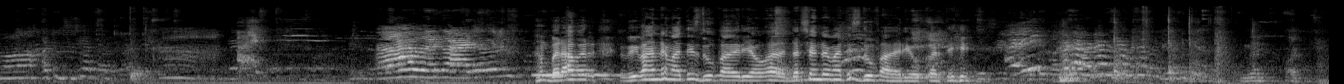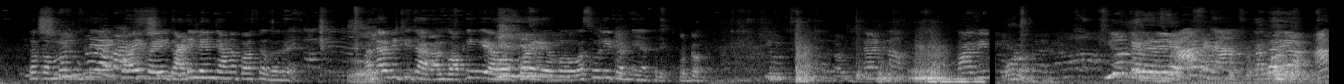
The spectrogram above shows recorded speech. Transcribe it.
हाँ બરાબર વિવાન રમાતી જ ધૂપ આવી રહ્યો દર્શન રમાતી જ ધૂપ આવી રહ્યો ઉપરથી તો કમર દુખની કોઈ ભાઈ ગાડી લઈને જાણા પાસે ઘરે હલાવી છી તારા વોકિંગ વસૂલી કરની યાત્રે ક્યું કરે રે આ બેટા આ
